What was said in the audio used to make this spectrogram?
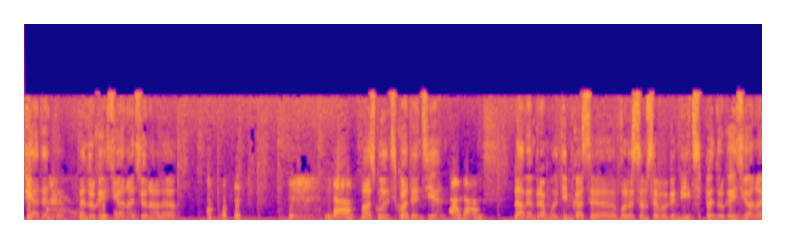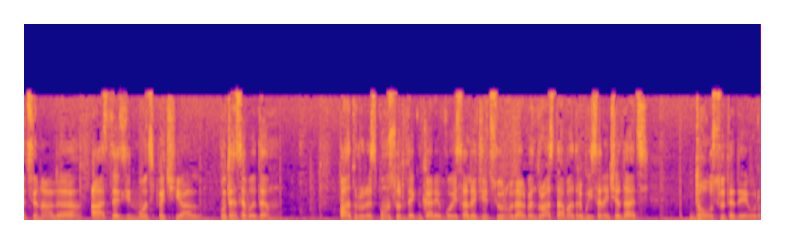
Fii atentă, pentru că e ziua națională. Da, Mă asculți cu atenție? da, da. Nu avem prea mult timp ca să vă lăsăm să vă gândiți, pentru că e ziua națională, astăzi în mod special, putem să vă dăm patru răspunsuri din care voi să alegeți unul, dar pentru asta va trebui să ne cedați 200 de euro.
